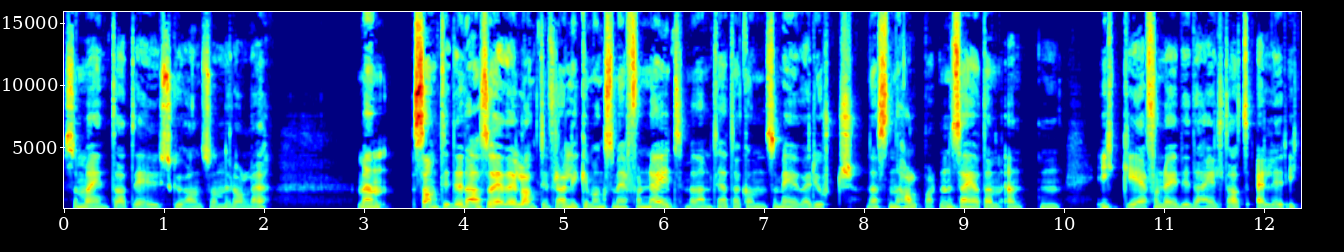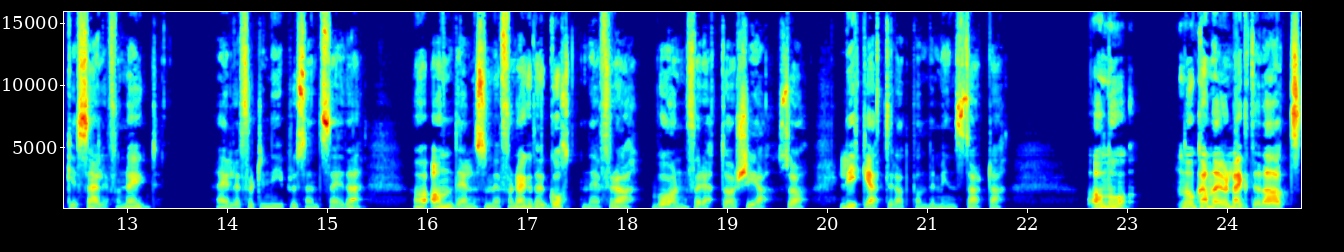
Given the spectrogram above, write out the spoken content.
som mente at EU skulle ha en sånn rolle. Men samtidig da, så er det langt ifra like mange som er fornøyd med de tiltakene som EU har gjort. Nesten halvparten sier at de enten ikke er fornøyd i det hele tatt, eller ikke særlig fornøyd hele 49% sier det. Og andelen som er fornøyd, har gått ned fra våren for ett år siden, så like etter at pandemien starta. Og nå, nå, kan jeg jo legge til da at,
